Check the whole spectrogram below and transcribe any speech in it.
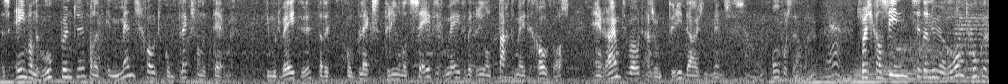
Dat is een van de hoekpunten van het immens grote complex van de termen. Je moet weten dat het complex 370 meter bij 380 meter groot was en ruimte bood aan zo'n 3000 mensen. Onvoorstelbaar. Ja. Zoals je kan zien zit er nu een rondhoekig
